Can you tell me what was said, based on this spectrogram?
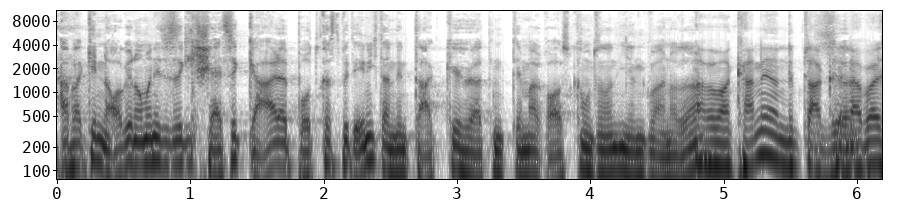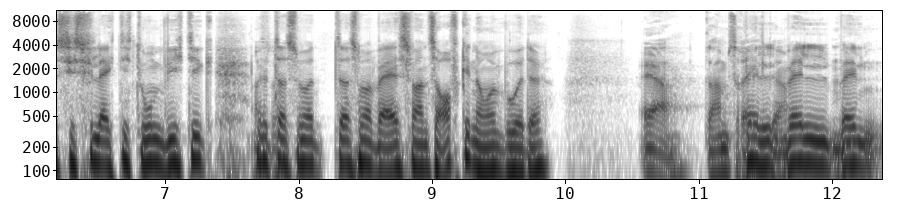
Aber genau genommen ist es eigentlich scheißegal. Der Podcast wird eh nicht an den Tag gehört, an dem er rauskommt, sondern irgendwann, oder? Aber man kann ja an dem Tag hören, aber es ist vielleicht nicht unwichtig, dass, man, dass man weiß, wann es aufgenommen wurde. ja, da haben sie recht. Weil, ja. weil wenn,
